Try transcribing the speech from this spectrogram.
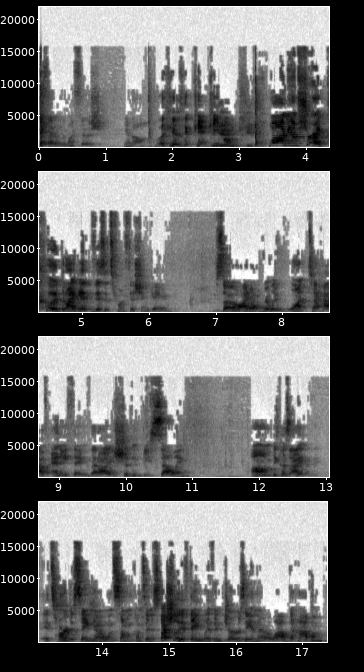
fed them to my fish. You know, like I can't keep them. keep Well, I mean, I'm sure I could, but I get visits from Fish and Game. So I don't really want to have anything that I shouldn't be selling. Um, because I, it's hard to say no when someone comes in, especially if they live in Jersey and they're allowed to have them.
